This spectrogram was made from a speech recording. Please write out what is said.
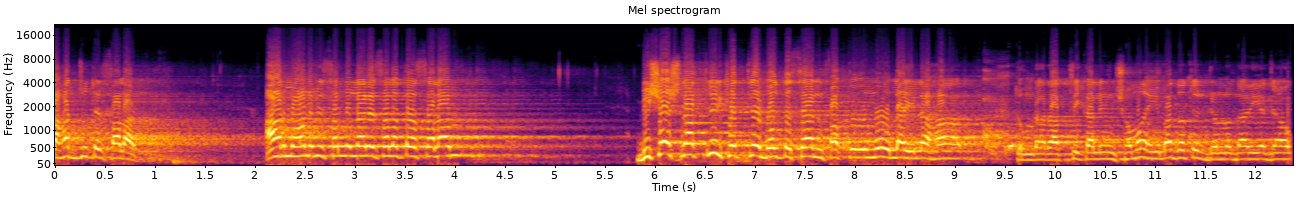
তাহাজ্জুদের সালাত। আর মহানবী সাল্লাহ সাল্লাম বিশেষ রাত্রির ক্ষেত্রে বলতেছেন তোমরা রাত্রিকালীন সময় ইবাদতের জন্য দাঁড়িয়ে যাও।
